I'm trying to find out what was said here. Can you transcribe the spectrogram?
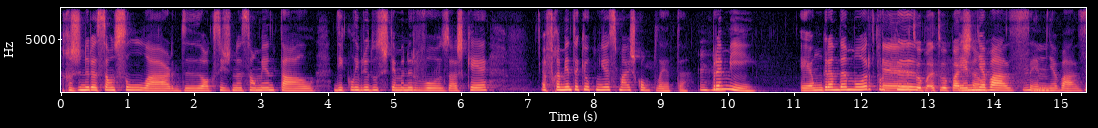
regeneração celular, de oxigenação mental, de equilíbrio do sistema nervoso. Acho que é a ferramenta que eu conheço mais completa. Para mim, é um grande amor porque É a tua, a tua é paixão. a minha base, é a minha base.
